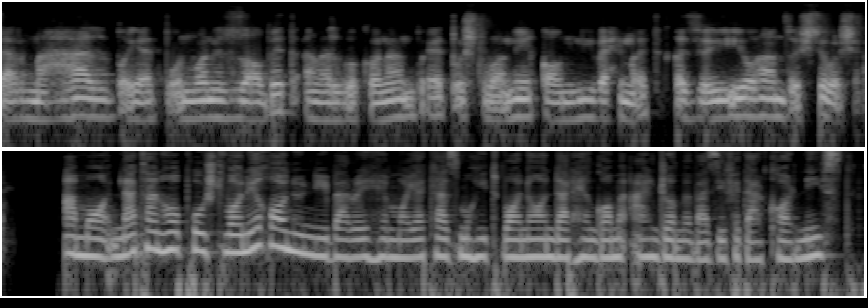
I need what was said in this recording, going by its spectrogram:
در محل باید به عنوان ضابط عمل بکنن باید پشتوانه قانونی و حمایت قضایی رو هم داشته باشن اما نه تنها پشتوانه قانونی برای حمایت از محیطبانان در هنگام انجام وظیفه در کار نیست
